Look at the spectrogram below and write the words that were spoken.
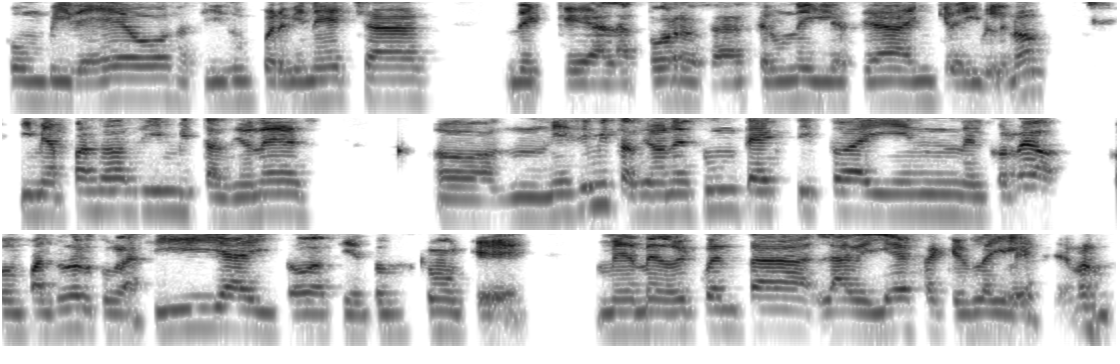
con videos así súper bien hechas, de que a la torre, o sea, hacer una iglesia increíble, ¿no? Y me ha pasado así invitaciones, ni es invitación, es un textito ahí en el correo con faltas de ortografía y todo así, entonces como que me, me, doy cuenta la belleza que es la iglesia, ¿no?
